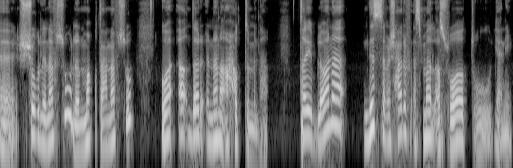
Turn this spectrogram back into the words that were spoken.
للشغل نفسه للمقطع نفسه وأقدر إن أنا أحط منها. طيب لو أنا لسه مش عارف أسماء الأصوات ويعني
